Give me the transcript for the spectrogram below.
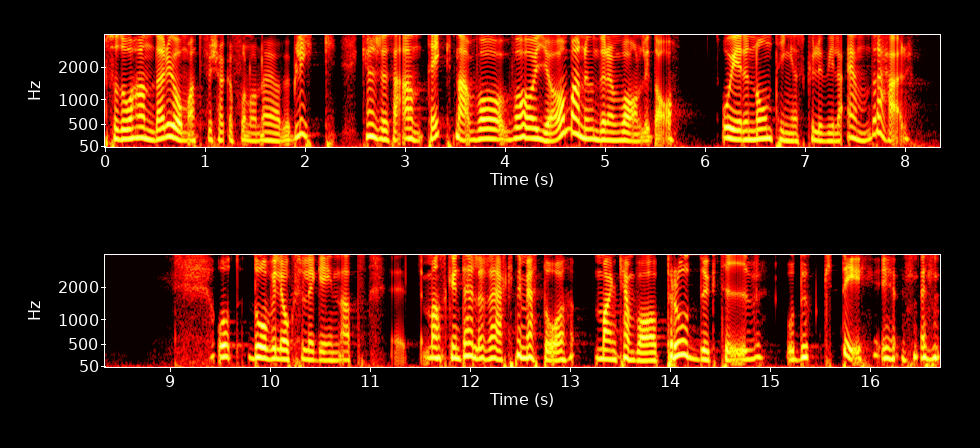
Så då handlar det ju om att försöka få någon överblick. Kanske så anteckna, vad, vad gör man under en vanlig dag? Och är det någonting jag skulle vilja ändra här? Och då vill jag också lägga in att eh, man ska inte heller räkna med att då man kan vara produktiv och duktig en,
